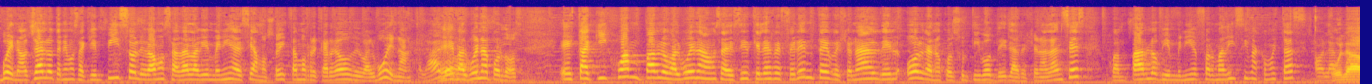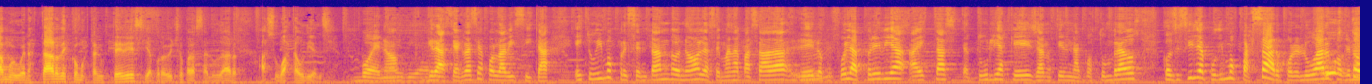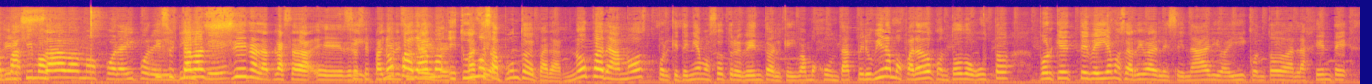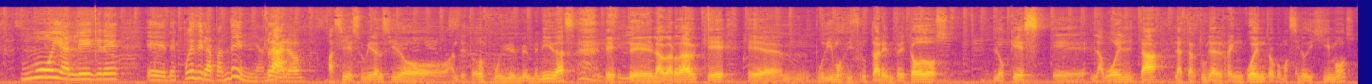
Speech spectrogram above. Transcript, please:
Bueno, ya lo tenemos aquí en piso, le vamos a dar la bienvenida, decíamos, hoy estamos recargados de Balbuena, Claro. ¿eh? Balbuena por dos. Está aquí Juan Pablo Balbuena, vamos a decir que él es referente regional del órgano consultivo de la regional ANSES. Juan Pablo, bienvenido, formadísimas, ¿cómo estás? Hola, muy buenas tardes, ¿cómo están ustedes? Y aprovecho para saludar a su vasta audiencia. Bueno, gracias, gracias por la visita. Estuvimos presentando ¿no? la semana pasada eh, lo que fue la previa a estas tertulias que ya nos tienen acostumbrados. Con Cecilia pudimos pasar por el lugar porque nos dirigimos. pasábamos por ahí por el Eso estaba dique. llena la plaza eh, de los españoles. No paramos, estuvimos Paseo. a punto de parar. No paramos porque teníamos otro evento al que íbamos juntas, pero hubiéramos parado con todo gusto porque te veíamos arriba del escenario ahí con toda la gente muy alegre eh, después de la pandemia. ¿no? Claro. Así es, hubieran sido ante todos muy bien bienvenidas. Este, la verdad que eh, pudimos disfrutar entre todos lo que es eh, la vuelta, la tertulia del reencuentro, como así lo dijimos,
